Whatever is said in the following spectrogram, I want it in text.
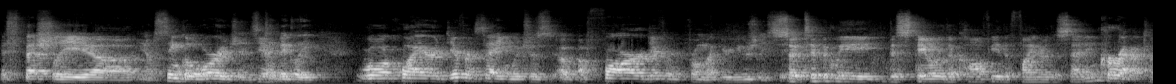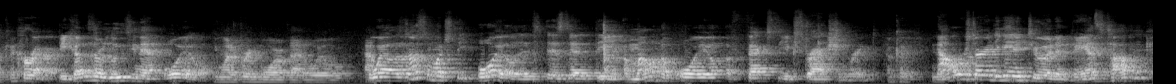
especially uh, you know single origins, Yeah. typically will require a different setting, which is a, a far different from what you're usually seeing. So typically, the staler the coffee, the finer the setting. correct, Okay. correct, because they're losing that oil. You want to bring more of that oil out. Well, it's not so much the oil is, is that the amount of oil affects the extraction rate. okay. Now we're starting to get into an advanced topic,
